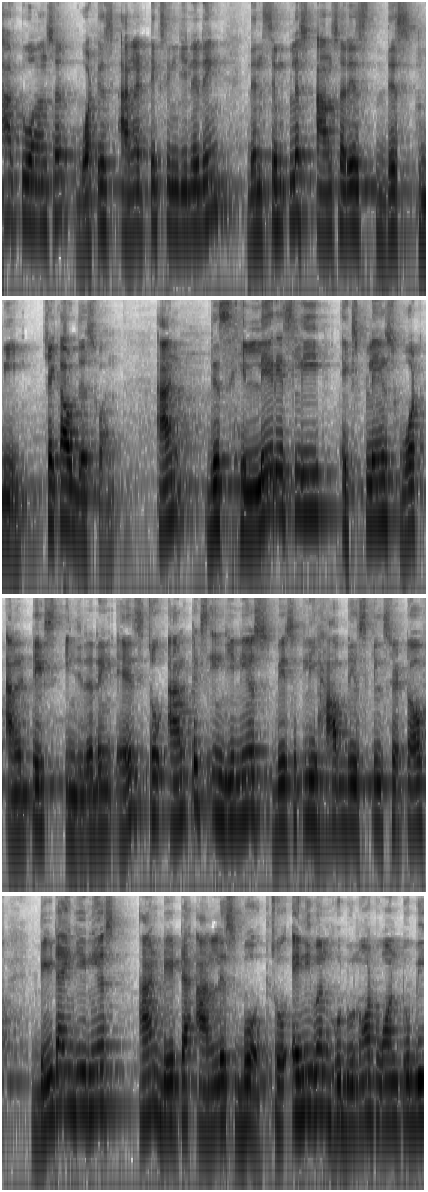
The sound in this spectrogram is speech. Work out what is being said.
have to answer what is analytics engineering, then simplest answer is this meme. Check out this one and this hilariously explains what analytics engineering is. So analytics engineers basically have the skill set of data engineers and data analysts both. So anyone who do not want to be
